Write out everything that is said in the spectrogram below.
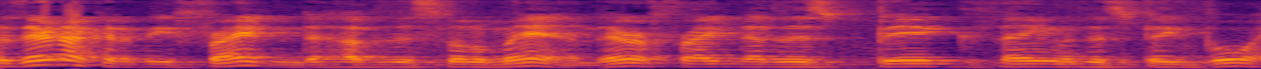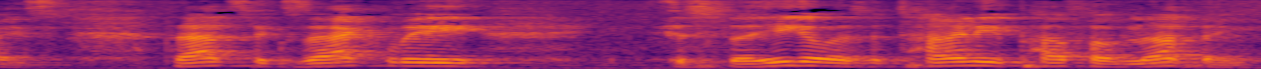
because they're not going to be frightened of this little man. They're frightened of this big thing with this big voice. That's exactly. It's the ego is a tiny puff of nothing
